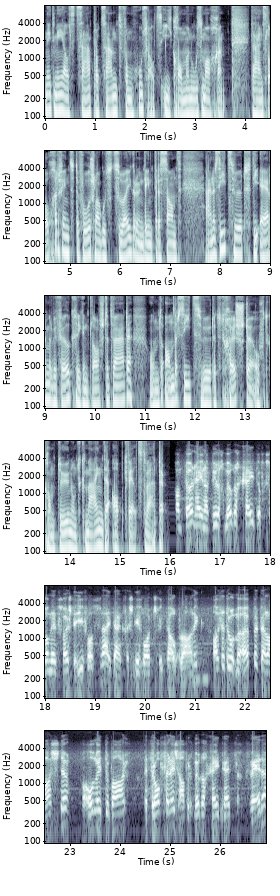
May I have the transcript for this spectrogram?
nicht mehr als 10% vom Haushaltseinkommen ausmachen. Der Heinz Locher findet den Vorschlag aus zwei Gründen interessant. Einerseits würde die ärmere Bevölkerung entlastet werden und andererseits würden die Kosten auf die Kantone und Gemeinden abgewälzt werden. Kantone haben natürlich die Möglichkeit, auf Gesundheitskosten Einfluss zu nehmen. Ich denke, Stichwort Spitalplanung. Also tut man jemanden belasten, der unmittelbar betroffen ist, aber die Möglichkeit hat, sich zu wehren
